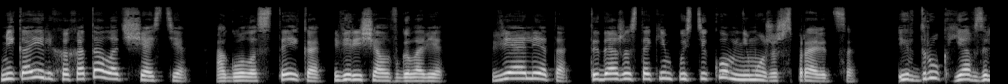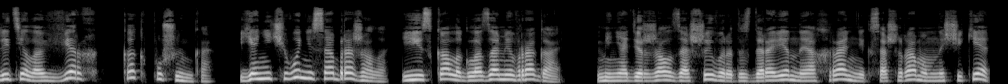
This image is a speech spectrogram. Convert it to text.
Микаэль хохотал от счастья, а голос Стейка верещал в голове. «Виолетта, ты даже с таким пустяком не можешь справиться!» И вдруг я взлетела вверх, как пушинка. Я ничего не соображала и искала глазами врага. Меня держал за шиворот здоровенный охранник со шрамом на щеке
